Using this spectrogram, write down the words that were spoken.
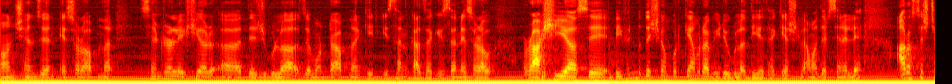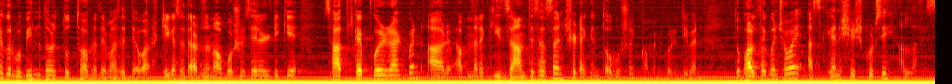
নন সেনজেন এছাড়াও আপনার সেন্ট্রাল এশিয়ার দেশগুলো, যেমনটা আপনার কিরগিস্তান কাজাকিস্তান এছাড়াও রাশিয়া আছে। বিভিন্ন দেশ সম্পর্কে আমরা ভিডিওগুলো দিয়ে থাকি আসলে আমাদের চ্যানেলে আরও চেষ্টা করব বিভিন্ন ধরনের তথ্য আপনাদের মাঝে দেওয়ার, ঠিক আছে? তার জন্য অবশ্যই চ্যানেলটিকে সাবস্ক্রাইব করে রাখবেন, আর আপনারা কি জানতে চাচ্ছেন সেটা কিন্তু অবশ্যই কমেন্ট করে দিবেন। তো ভালো থাকবেন সবাই, আজকে এখানে শেষ করছি, আল্লাহ হাফিজ।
